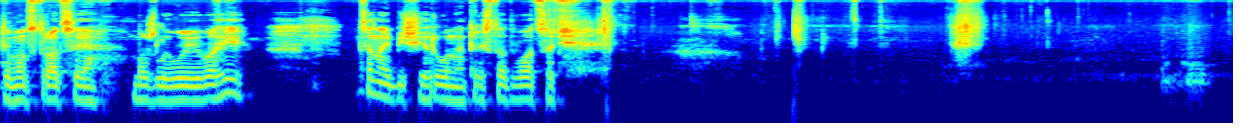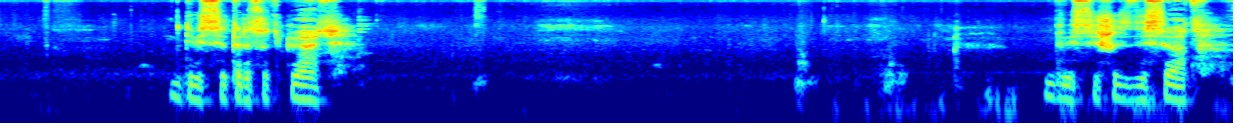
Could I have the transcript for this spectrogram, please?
демонстрація можливої ваги. Це найбільші грони 320. Двісті тридцять п'ять. Двісті шістдесят.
